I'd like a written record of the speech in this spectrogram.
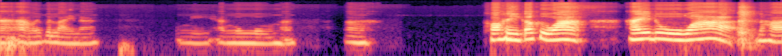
นะอ่าไม่เป็นไรนะตรงนี้อ่างงๆค่ะอ่าข้อนี้ก็คือว่าให้ดูว่านะคะ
